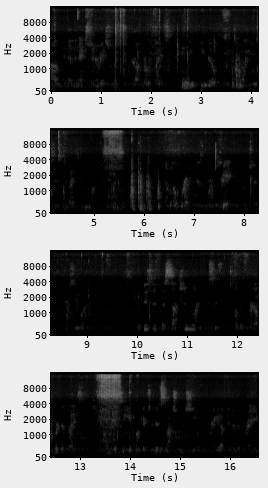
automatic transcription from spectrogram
Um, and then the next generation was the penumbra device, we, we know, we do not use this device anymore. Although it works, it doesn't work great, is the MERCI one. But this is the suction one, this is, it's called the penumbra device. Basically, you hook it to this suction machine, you bring it up into the brain,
